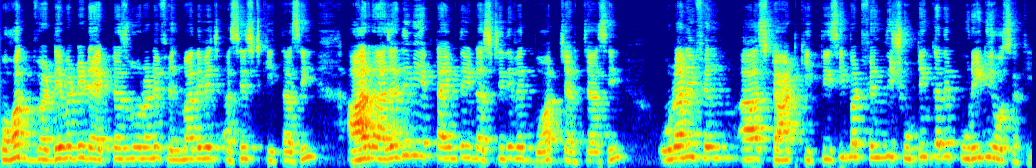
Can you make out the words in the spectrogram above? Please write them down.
ਬਹੁਤ ਵੱਡੇ ਵੱਡੇ ਡਾਇਰੈਕਟਰਸ ਨੂੰ ਉਹਨਾਂ ਨੇ ਫਿਲਮਾਂ ਦੇ ਵਿੱਚ ਅਸਿਸਟ ਕੀਤਾ ਸੀ। ਆਰ ਰਾਜਾ ਦੀ ਵੀ ਇੱਕ ਟਾਈਮ ਤੇ ਇੰਡਸਟਰੀ ਦੇ ਵਿੱਚ ਬਹੁਤ ਚਰਚਾ ਸੀ। ਉਹਨਾਂ ਨੇ ਫਿਲਮ ਸਟਾਰਟ ਕੀਤੀ ਸੀ ਬਟ ਫਿਲਮ ਦੀ ਸ਼ੂਟਿੰਗ ਕਦੇ ਪੂਰੀ ਨਹੀਂ ਹੋ ਸਕੀ।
